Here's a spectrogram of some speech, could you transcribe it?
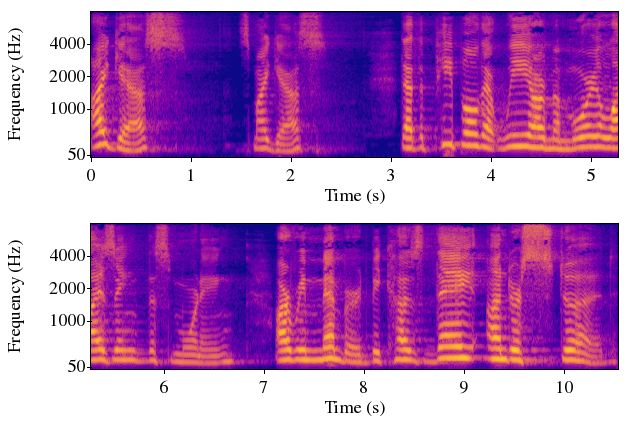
I guess, it's my guess, that the people that we are memorializing this morning are remembered because they understood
